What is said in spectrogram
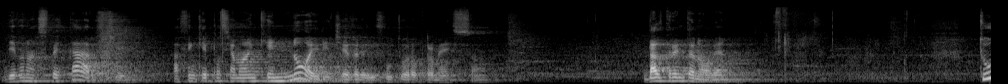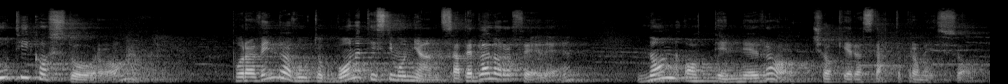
Devono aspettarci affinché possiamo anche noi ricevere il futuro promesso. Dal 39. Tutti costoro, pur avendo avuto buona testimonianza per la loro fede, non ottennero ciò che era stato promesso,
